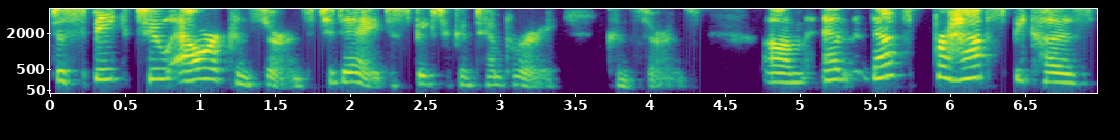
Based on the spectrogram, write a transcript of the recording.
to speak to our concerns today, to speak to contemporary concerns. Um, and that's perhaps because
